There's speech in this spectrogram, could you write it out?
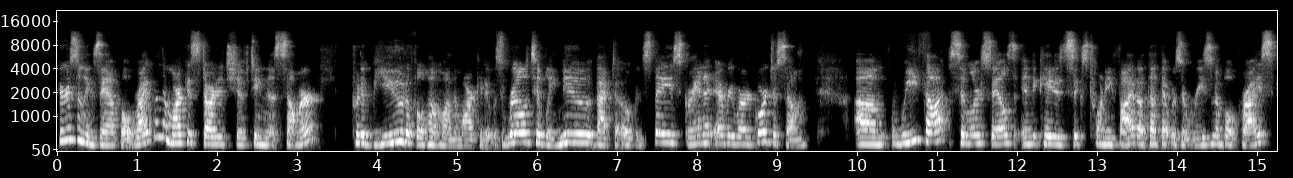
Here's an example. Right when the market started shifting this summer, put a beautiful home on the market. It was relatively new, back to open space, granite everywhere, gorgeous home. Um, we thought similar sales indicated 625. I thought that was a reasonable price.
